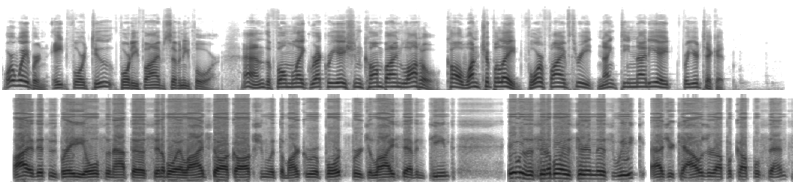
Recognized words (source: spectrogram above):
or Weyburn 842 4574. And the Foam Lake Recreation Combine Lotto. Call 1 453 1998 for your ticket. Hi, this is Brady Olson at the Assiniboia Livestock Auction with the market report for July 17th. It was Assiniboia's turn this week as your cows are up a couple cents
